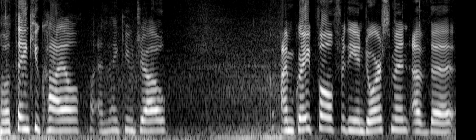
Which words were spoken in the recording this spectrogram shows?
Well, thank you, Kyle, and thank you, Joe. I'm grateful for the endorsement of the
